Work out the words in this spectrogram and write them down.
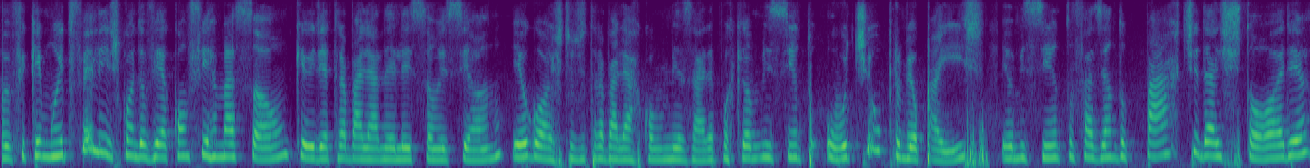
Eu fiquei muito feliz quando eu vi a confirmação que eu iria trabalhar na eleição esse ano. Eu gosto de trabalhar como mesária porque eu me sinto útil para o meu país, eu me sinto fazendo parte da história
